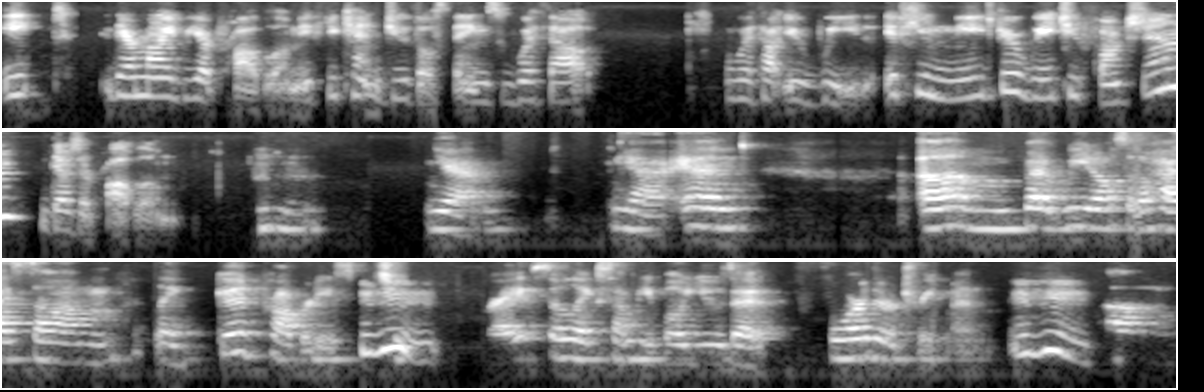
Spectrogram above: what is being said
eat, there might be a problem if you can't do those things without without your weed. If you need your weed to function, there's a problem. Mm-hmm. Yeah. Yeah, and um but weed also has some like good properties mm-hmm. too right? So, like, some people use it for their treatment. Mm-hmm. Um,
